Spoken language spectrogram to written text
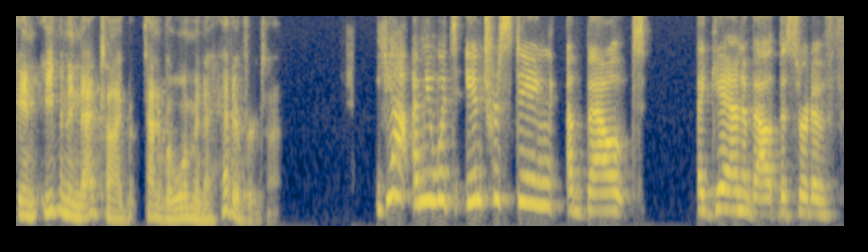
And even in that time, kind of a woman ahead of her time. Yeah. I mean, what's interesting about, again, about the sort of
